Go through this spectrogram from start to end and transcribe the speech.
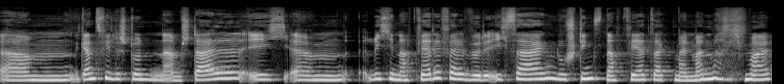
ähm, ganz viele Stunden am Stall. Ich ähm, rieche nach Pferdefell, würde ich sagen. Du stinkst nach Pferd, sagt mein Mann manchmal.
